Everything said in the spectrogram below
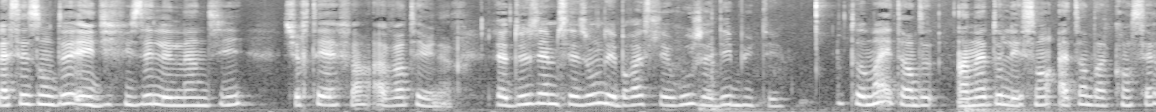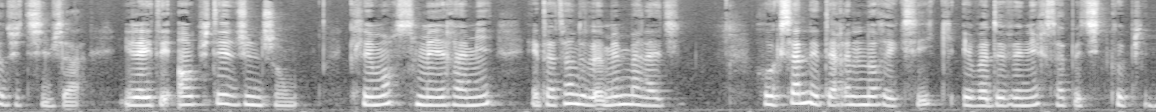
La saison 2 est diffusée le lundi sur TF1 à 21h. La deuxième saison des Bracelets Rouges a débuté. Thomas est un, un adolescent atteint d'un cancer du tibia. Il a été amputé d'une jambe. Clément, son meilleur ami, est atteint de la même maladie. Roxane est anorexique et va devenir sa petite copine.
